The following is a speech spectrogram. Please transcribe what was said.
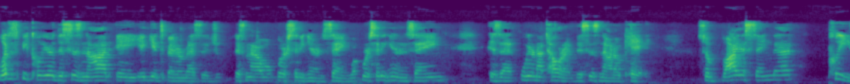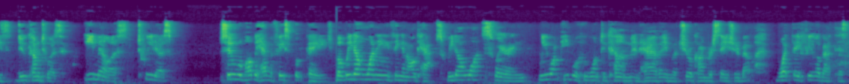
let us be clear this is not a it gets better message. It's not what we're sitting here and saying. What we're sitting here and saying is that we're not tolerant. This is not okay. So by us saying that, please do come to us. Email us, tweet us. Soon we'll probably have a Facebook page. But we don't want anything in all caps. We don't want swearing. We want people who want to come and have a mature conversation about what they feel about this.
